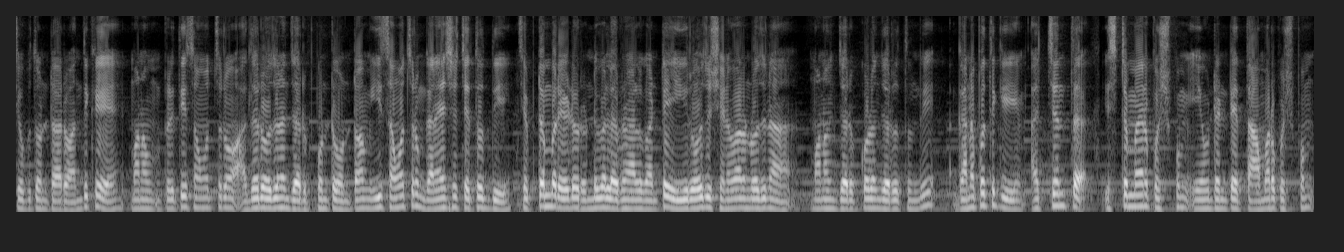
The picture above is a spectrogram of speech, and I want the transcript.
చెబుతుంటారు. అందుకే మనం ప్రతి సంవత్సరం అదే రోజున జరుపుకుంటూ ఉంటాం. ఈ సంవత్సరం గణేష చతుర్థి సెప్టెంబర్ ఏడు రెండు వేల ఇరవై నాలుగు అంటే ఈ రోజు శనివారం రోజున మనం జరుపుకోవడం జరుగుతుంది. గణపతికి అత్యంత ఇష్టమైన పుష్పం ఏమిటంటే తామర పుష్పం.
